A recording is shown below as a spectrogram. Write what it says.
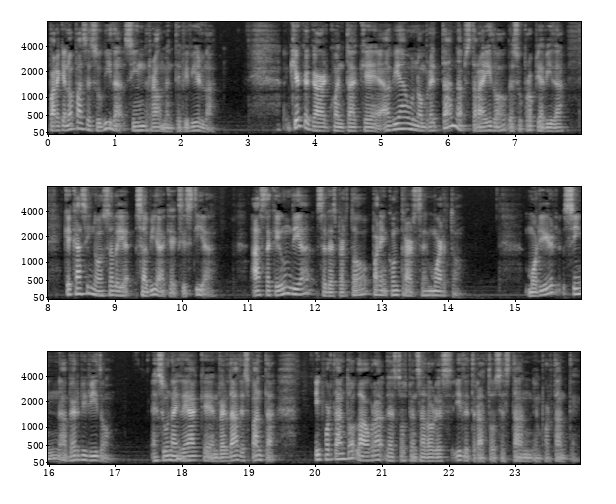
para que no pase su vida sin realmente vivirla. Kierkegaard cuenta que había un hombre tan abstraído de su propia vida que casi no sabía, sabía que existía, hasta que un día se despertó para encontrarse muerto morir sin haber vivido. Es una idea que en verdad espanta, y por tanto la obra de estos pensadores y literatos es tan importante.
